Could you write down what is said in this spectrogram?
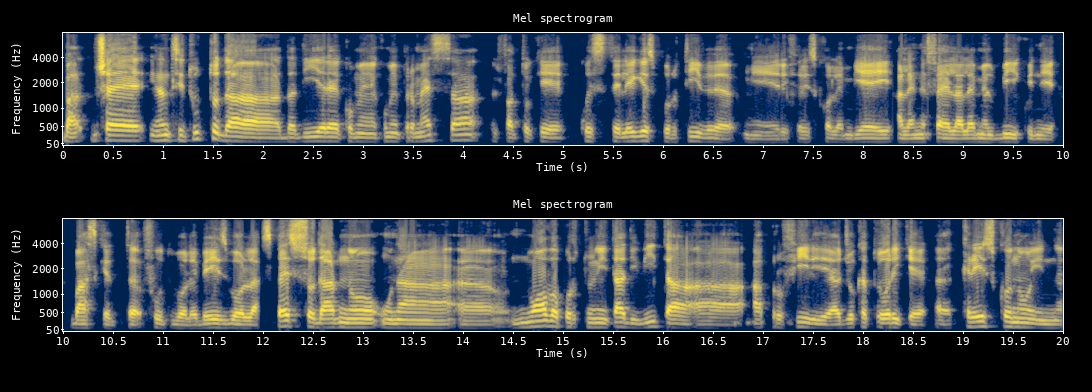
Bah, c'è innanzitutto da, da dire come, come, premessa il fatto che queste leghe sportive, mi riferisco all'NBA, all'NFL, all'MLB, quindi basket, football e baseball, spesso danno una uh, nuova opportunità di vita a, a profili, a giocatori che uh, crescono in,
